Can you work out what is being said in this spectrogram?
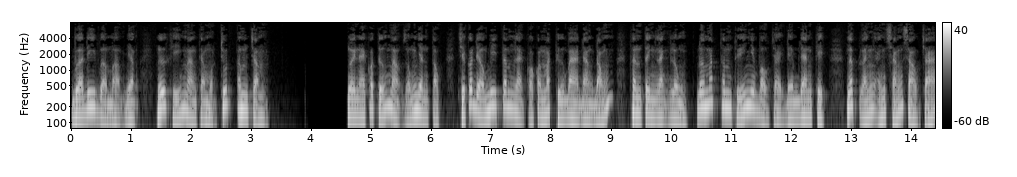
vừa đi vừa mở miệng, ngữ khí mang theo một chút âm trầm. Người này có tướng mạo giống nhân tộc, chỉ có điều mi tâm lại có con mắt thứ ba đang đóng, thần tình lạnh lùng, đôi mắt thâm thúy như bầu trời đêm đen kịt, lấp lánh ánh sáng xảo trá,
